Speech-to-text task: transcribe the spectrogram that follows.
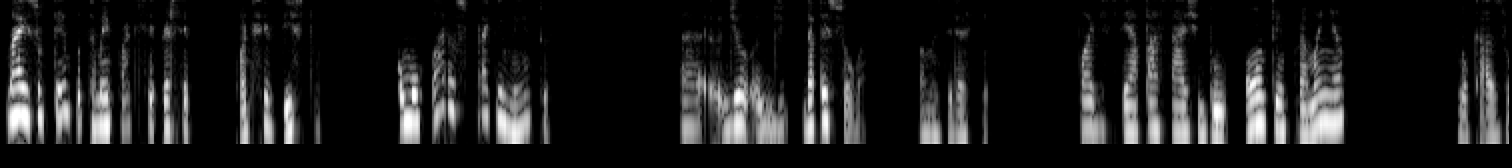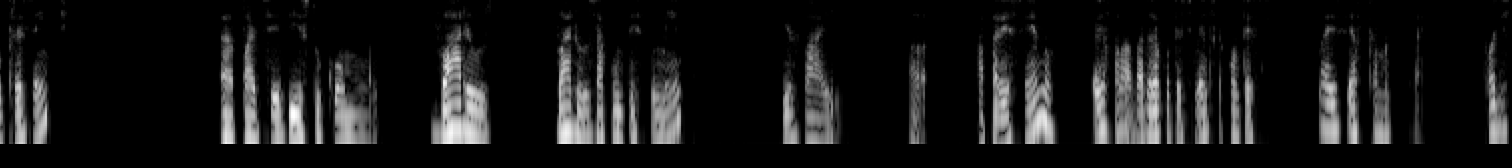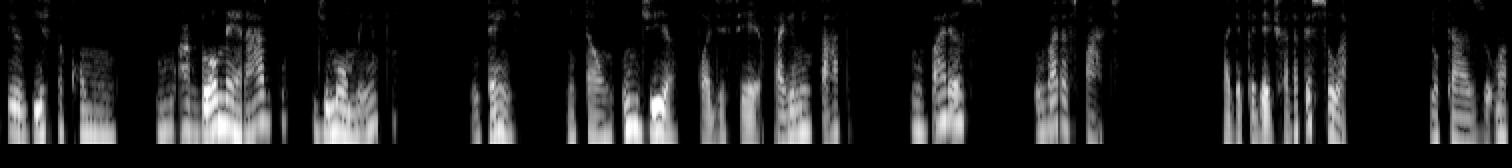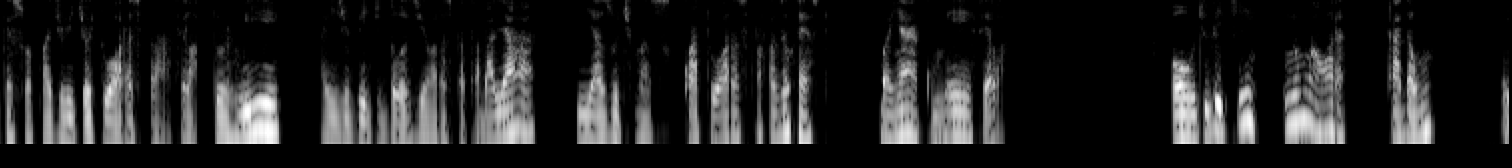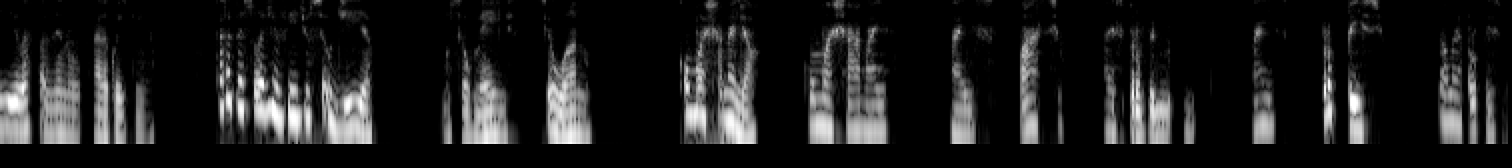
Mas o tempo também pode ser, perce... pode ser visto como vários fragmentos uh, de, de, da pessoa, vamos dizer assim. Pode ser a passagem do ontem para amanhã, no caso o presente, uh, pode ser visto como vários, vários acontecimentos que vai uh, aparecendo. Eu ia falar vários acontecimentos que acontecem, mas ia ficar muito estranho. Pode ser vista como um aglomerado de momentos, entende? Então, um dia pode ser fragmentado em várias, em várias partes. Vai depender de cada pessoa. No caso, uma pessoa pode dividir 8 horas para, sei lá, dormir, aí divide 12 horas para trabalhar e as últimas 4 horas para fazer o resto. Banhar, comer, sei lá. Ou dividir em uma hora cada um e vai fazendo cada coisinha. Cada pessoa divide o seu dia, o seu mês, seu ano, como achar melhor, como achar mais, mais fácil, mais, mais propício. Não é propício.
